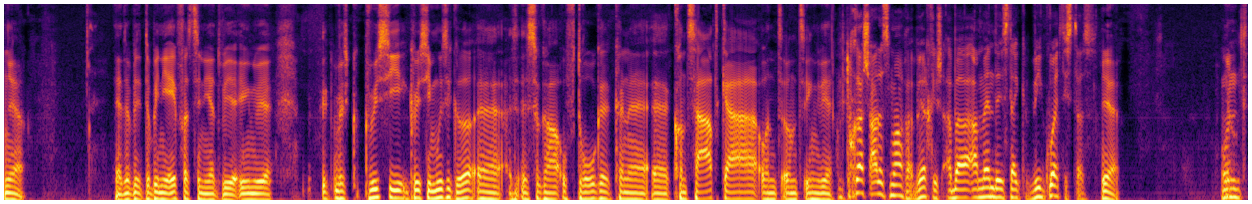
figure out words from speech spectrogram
Ja. Ja, da bin, da bin ich eh fasziniert, wie irgendwie gewisse, gewisse Musiker äh, sogar auf Drogen können äh, Konzert gehen und, und irgendwie. Du kannst alles machen, wirklich, aber am Ende ist like, wie gut ist das? Ja. Und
